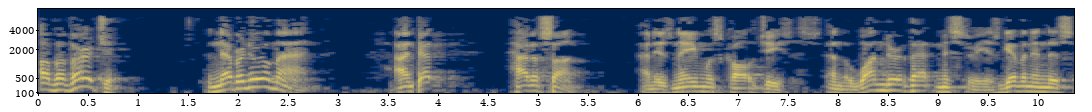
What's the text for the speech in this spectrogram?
of a virgin, never knew a man, and yet had a son, and his name was called Jesus. And the wonder of that mystery is given in this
